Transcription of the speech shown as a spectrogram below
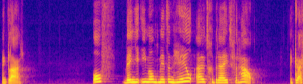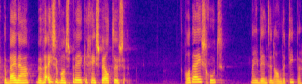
en klaar. Of ben je iemand met een heel uitgebreid verhaal? En krijg ik er bijna, bij wijze van spreken, geen spel tussen. Allebei is goed, maar je bent een ander type.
